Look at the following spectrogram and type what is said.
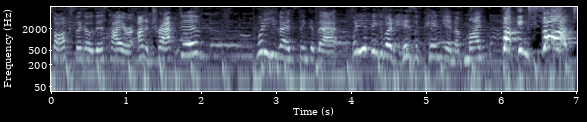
socks that go this high are unattractive? What do you guys think of that? What do you think about his opinion of my fucking socks?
